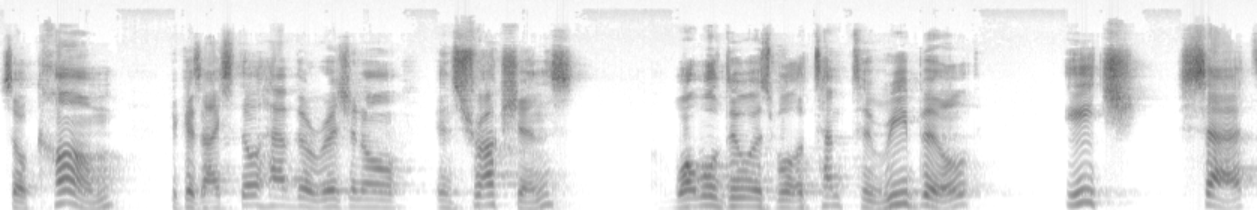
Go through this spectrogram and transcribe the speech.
So come because I still have the original instructions. What we'll do is we'll attempt to rebuild each set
